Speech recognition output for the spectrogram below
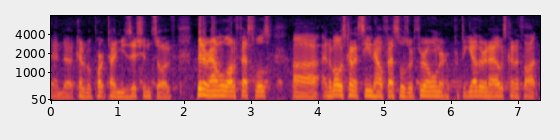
and uh, kind of a part time musician. So I've been around a lot of festivals, uh, and I've always kind of seen how festivals are thrown or put together. And I always kind of thought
